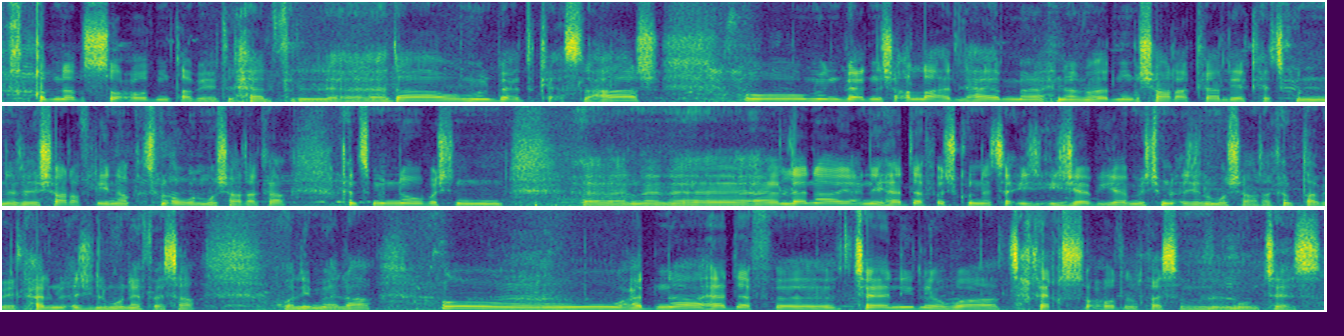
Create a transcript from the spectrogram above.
قمنا بالصعود من طبيعة الحال في هذا ومن بعد كأس العرش ومن بعد إن شاء الله هذا العام إحنا هذه المشاركة اللي كتكون شرف لينا كتكون أول مشاركة. كنتمنوا باش آه لنا يعني هدف باش تكون نتائج إيجابية مش من أجل المشاركة بطبيعه الحال من أجل المنافسة ولما لا. وعندنا هدف ثاني اللي هو تحقيق الصعود للقسم الممتاز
